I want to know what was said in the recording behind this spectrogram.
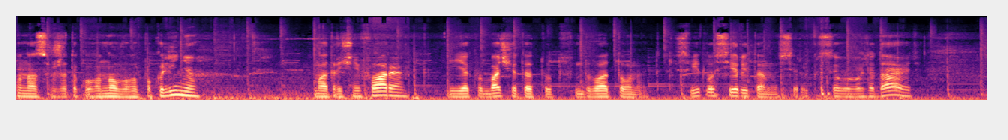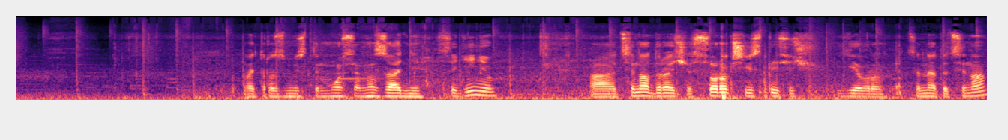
у нас вже такого нового покоління, матричні фари. І як ви бачите, тут два тони. Такі світло-сірий, темно-сірий. Красиво виглядають. Давайте розмістимося на заднє сидіння. Ціна, до речі, 46 тисяч євро. Це нето ціна.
